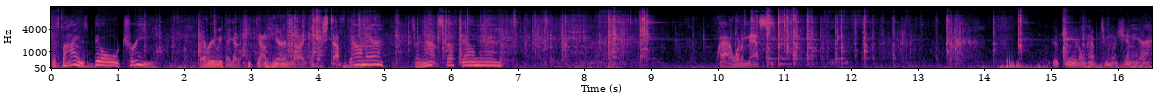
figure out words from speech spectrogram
it's behind this big old tree. Every week I gotta peek down here and be like, is there stuff down there? Is there not stuff down there? Wow, what a mess. Good thing we don't have too much in here.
